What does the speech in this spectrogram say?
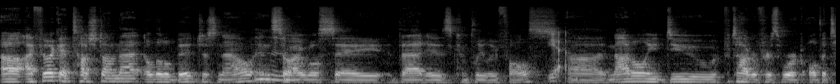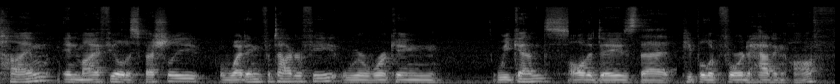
Uh, I feel like I touched on that a little bit just now, and so I will say that is completely false. Yeah. Uh, not only do photographers work all the time, in my field especially, wedding photography, we're working weekends, all the days that people look forward to having off.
